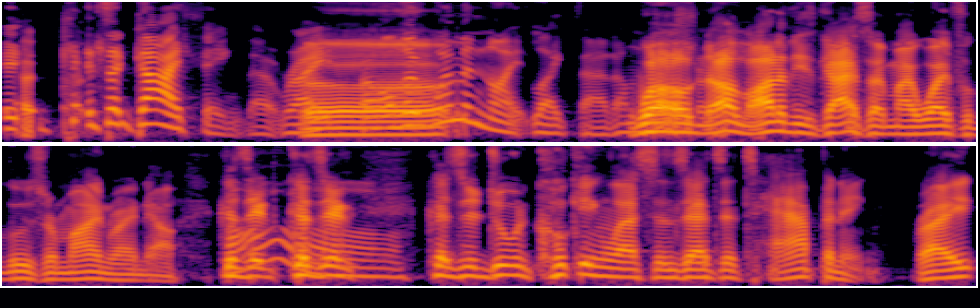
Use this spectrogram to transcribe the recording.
It, it's a guy thing though, right? Although Uh, women might like that. I'm Well, sure. no, a lot of these guys, like my wife, would lose her mind right now because they because they're Oh. because they're doing cooking lessons as it's happening, right?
